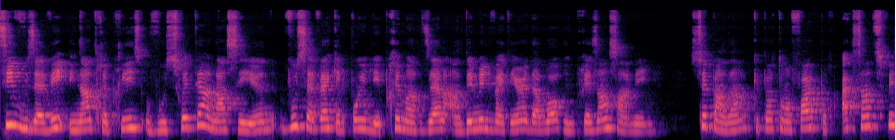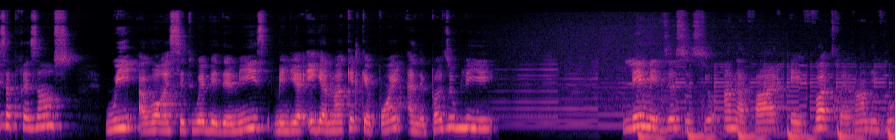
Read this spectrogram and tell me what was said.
Si vous avez une entreprise ou vous souhaitez en lancer une, vous savez à quel point il est primordial en 2021 d'avoir une présence en ligne. Cependant, que peut-on faire pour accentuer sa présence? Oui, avoir un site web est de mise, mais il y a également quelques points à ne pas oublier. Les médias sociaux en affaires est votre rendez-vous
